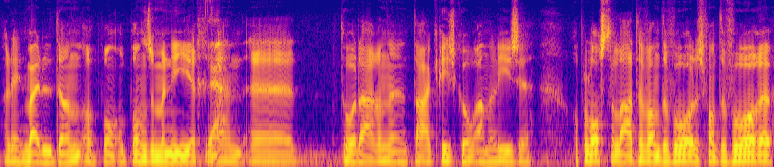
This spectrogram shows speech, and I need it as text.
Alleen wij doen het dan op, on- op onze manier. Ja. En door daar een, een taak-risico-analyse op los te laten van tevoren. Dus van tevoren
